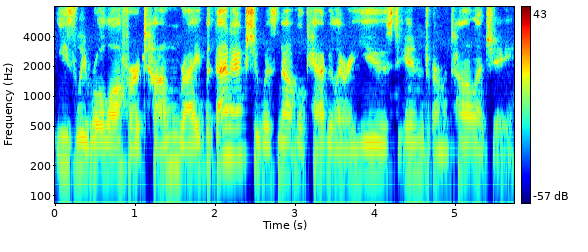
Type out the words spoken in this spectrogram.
easily roll off our tongue, right? But that actually was not vocabulary used in dermatology.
